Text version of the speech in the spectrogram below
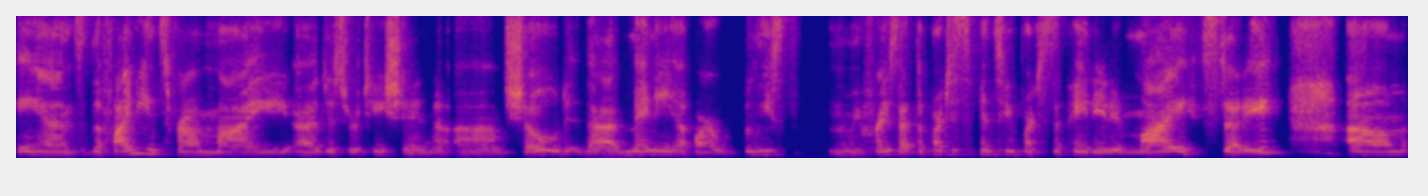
And the findings from my uh, dissertation um, showed that many of our, at least let me phrase that the participants who participated in my study um,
